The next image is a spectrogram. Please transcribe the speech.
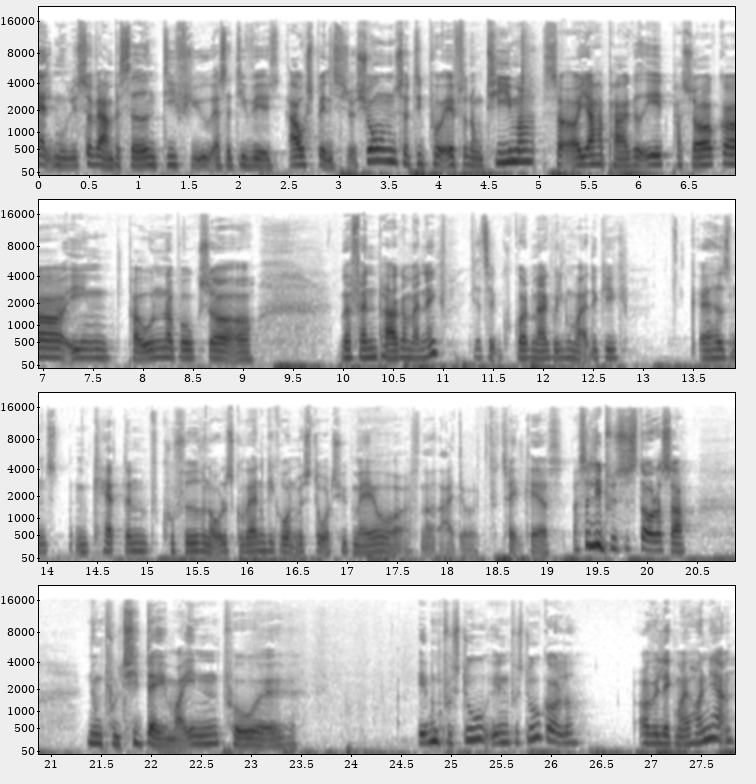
alt muligt. Så vil ambassaden, de, altså de vil afspænde situationen, så de på efter nogle timer, så, og jeg har pakket et par sokker, en par underbukser, og hvad fanden pakker man, ikke? Jeg tænkte, kunne godt mærke, hvilken vej det gik. Jeg havde sådan en kat, den kunne føde, hvornår det skulle være. Den gik rundt med stor tyk mave og sådan noget. Ej, det var totalt kaos. Og så lige pludselig står der så nogle politidamer inde på, øh, inde på, stue, inde på stuegulvet og vil lægge mig i håndjern.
